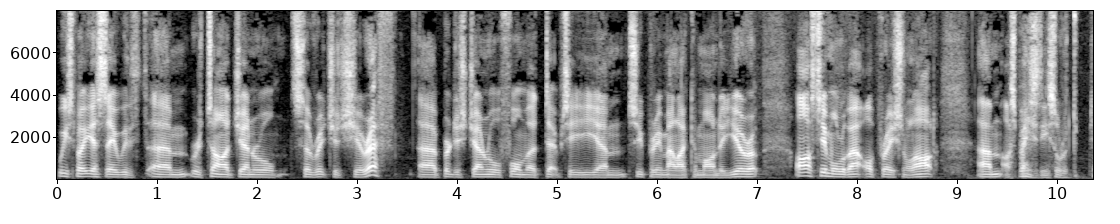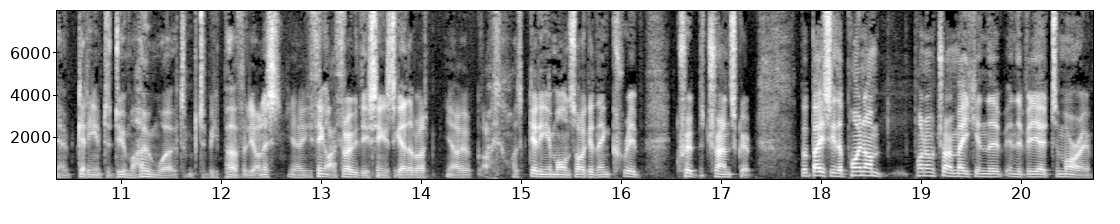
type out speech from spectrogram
we spoke yesterday with um, retired General Sir Richard Shirreff uh, British general, former deputy um, Supreme Allied Commander Europe. Asked him all about operational art. Um, I was basically sort of you know, getting him to do my homework. To, to, be perfectly honest, you know, you think I throw these things together, but you know, I was getting him on so I could then crib crib the transcript. But basically, the point I'm point I'm trying to make in the in the video tomorrow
